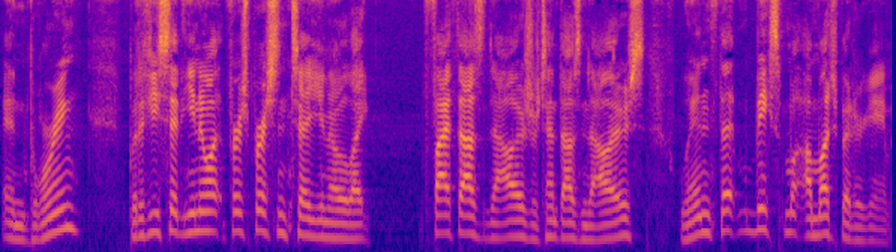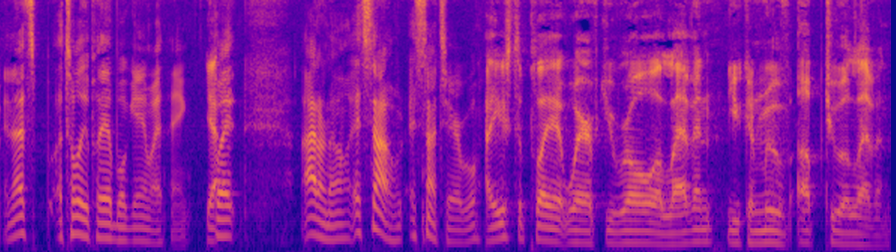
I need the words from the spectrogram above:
and boring. But if you said, you know what, first person to you know like five thousand dollars or ten thousand dollars wins, that makes a much better game, and that's a totally playable game, I think. Yeah. But I don't know. It's not. It's not terrible. I used to play it where if you roll 11, you can move up to 11.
